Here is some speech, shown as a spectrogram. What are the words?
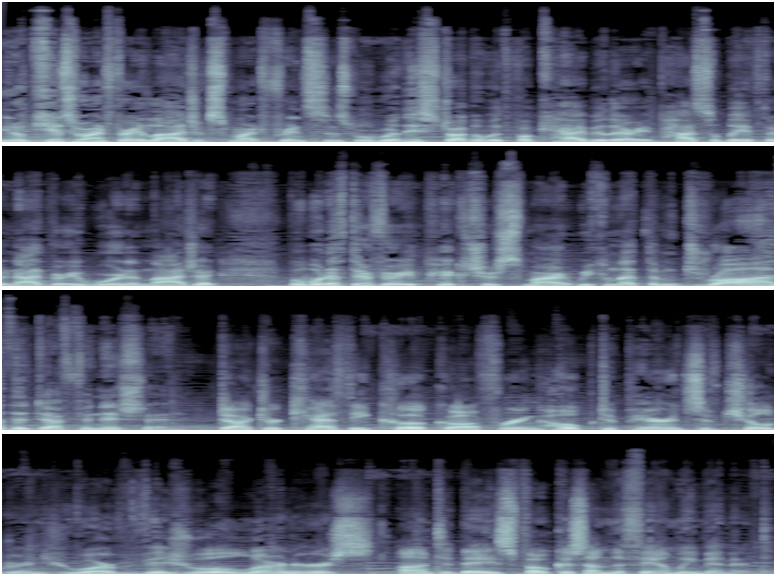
You know, kids who aren't very logic smart, for instance, will really struggle with vocabulary, possibly, if they're not very word and logic. But what if they're very picture smart? We can let them draw the definition. Dr. Kathy Koch offering hope to parents of children who are visual learners on today's Focus on the Family Minute.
